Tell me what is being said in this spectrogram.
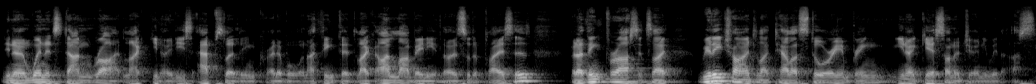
you know, and when it's done right, like, you know, it is absolutely incredible. And I think that like, I love any of those sort of places. But I think for us, it's like really trying to like tell a story and bring, you know, guests on a journey with us.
